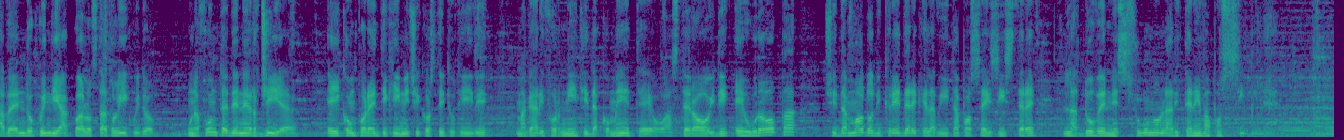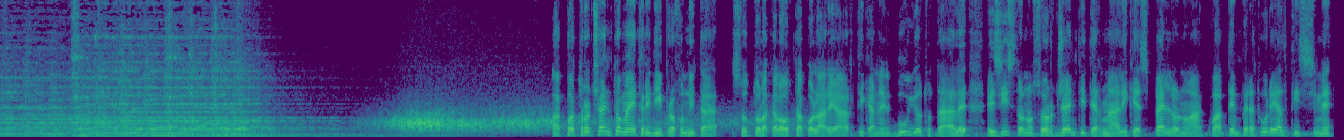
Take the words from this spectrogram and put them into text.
Avendo quindi acqua allo stato liquido, una fonte d'energia e i componenti chimici costitutivi, magari forniti da comete o asteroidi, Europa ci dà modo di credere che la vita possa esistere laddove nessuno la riteneva possibile. A 400 metri di profondità, sotto la calotta polare artica, nel buio totale, esistono sorgenti termali che espellono acqua a temperature altissime,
